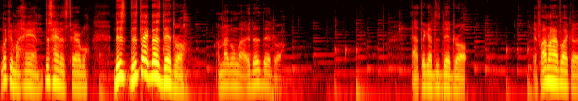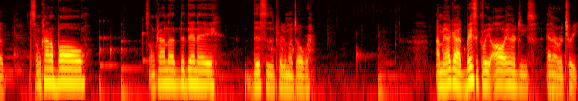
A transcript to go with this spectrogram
look at my hand. This hand is terrible. This this deck does dead draw. I'm not gonna lie, it does dead draw. I think I just dead draw. If I don't have like a some kind of ball, some kind of Dedenne, this is pretty much over. I mean, I got basically all energies and a retreat.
